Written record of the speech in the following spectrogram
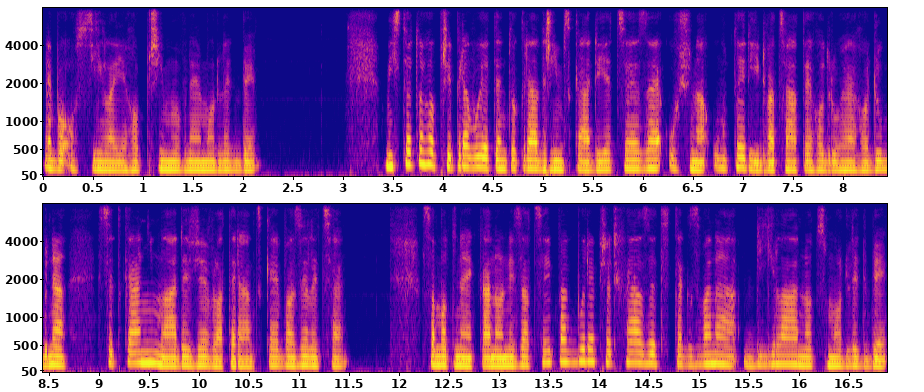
nebo o síle jeho přímluvné modlitby. Místo toho připravuje tentokrát římská diecéze už na úterý 22. dubna setkání mládeže v Lateránské bazilice. Samotné kanonizaci pak bude předcházet takzvaná Bílá noc modlitby.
